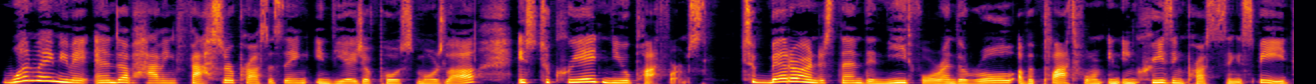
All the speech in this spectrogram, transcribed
One way we may end up having faster processing in the age of post Moore's law is to create new platforms. To better understand the need for and the role of a platform in increasing processing speed,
